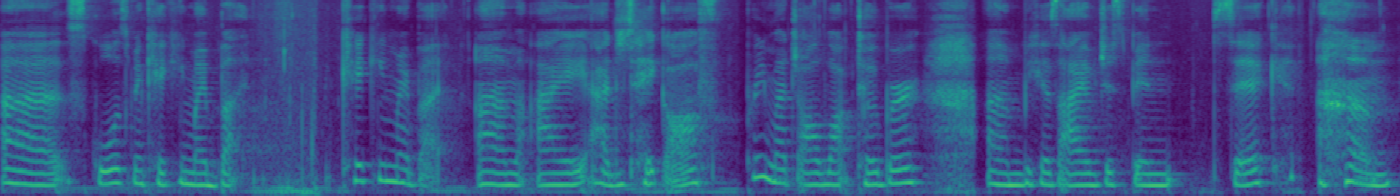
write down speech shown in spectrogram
uh school has been kicking my butt kicking my butt. Um, I had to take off pretty much all of October um, because I've just been sick. Um,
